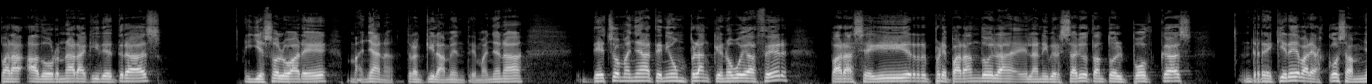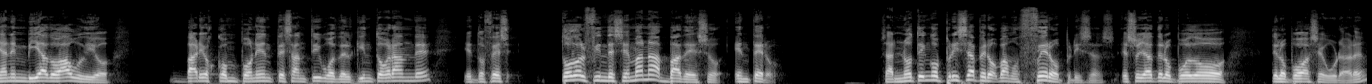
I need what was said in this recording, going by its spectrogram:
para adornar aquí detrás. Y eso lo haré mañana, tranquilamente. Mañana, de hecho, mañana tenía un plan que no voy a hacer para seguir preparando el aniversario, tanto el podcast requiere de varias cosas. Me han enviado audio varios componentes antiguos del quinto grande y entonces todo el fin de semana va de eso, entero. O sea, no tengo prisa, pero vamos, cero prisas. Eso ya te lo puedo, te lo puedo asegurar, ¿eh?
